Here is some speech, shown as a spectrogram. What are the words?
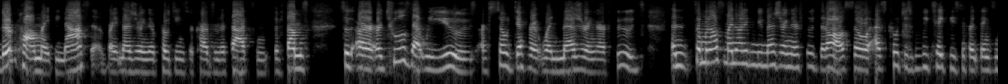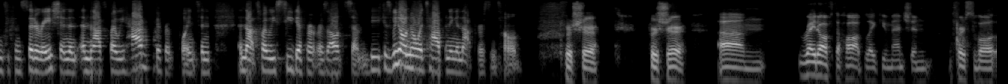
their palm might be massive right? Measuring their proteins their carbs and their fats and their thumbs. So our, our tools that we use are so different when measuring our foods. And someone else might not even be measuring their foods at all. So as coaches we take these different things into consideration and, and that's why we have different points and and that's why we see different results um, because we don't know what's happening in that person's home. For sure. For sure. Um, right off the hop like you mentioned first of all,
